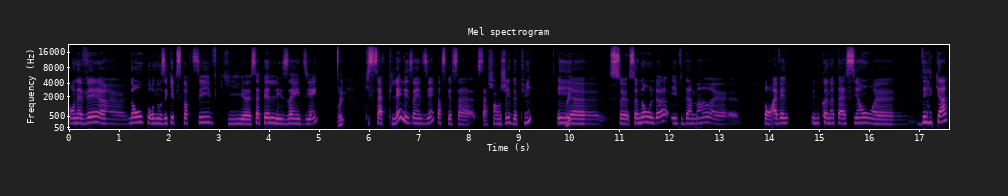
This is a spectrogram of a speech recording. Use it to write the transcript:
On avait un nom pour nos équipes sportives qui euh, s'appelle les Indiens. Oui. Qui s'appelait les Indiens parce que ça, ça a changé depuis. Et euh, ce, ce nom-là, évidemment, euh, bon, avait une connotation délicate,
